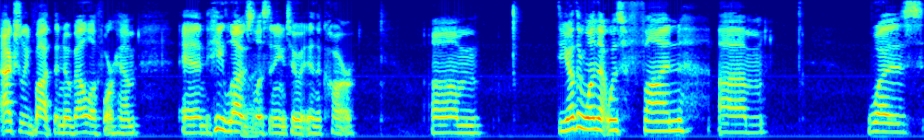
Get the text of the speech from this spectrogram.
actually bought the novella for him, and he loves Right. listening to it in the car. Um, the other one that was fun um, was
